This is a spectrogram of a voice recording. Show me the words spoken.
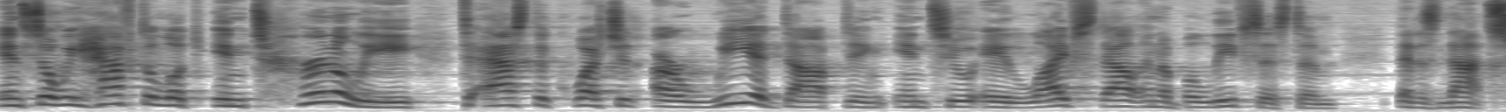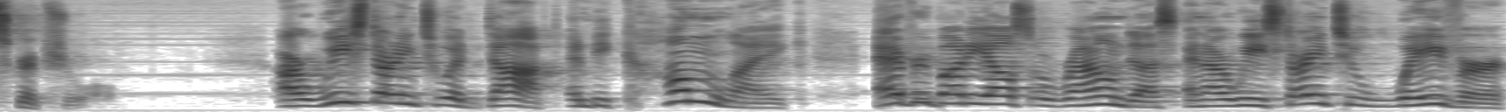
And so we have to look internally to ask the question are we adopting into a lifestyle and a belief system that is not scriptural? Are we starting to adopt and become like everybody else around us? And are we starting to waver?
